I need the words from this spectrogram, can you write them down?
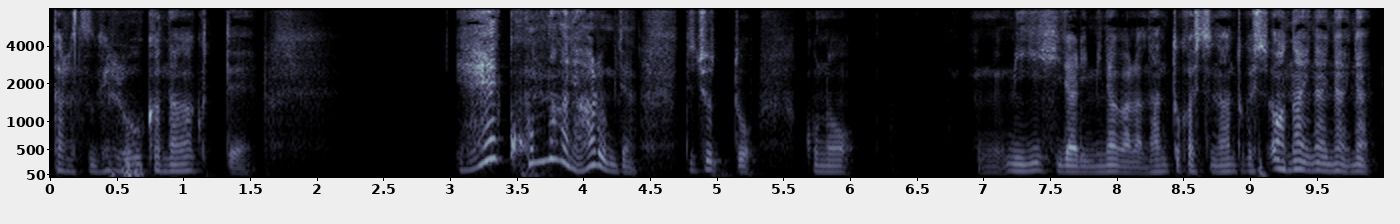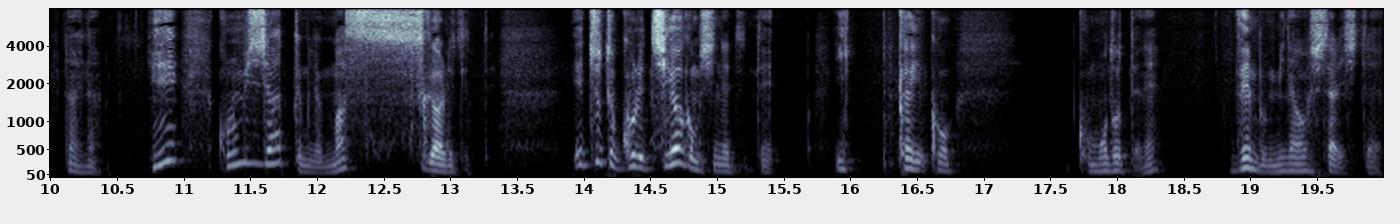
たらすげえ廊下長くて、えー、こん中にある？みたいな。で、ちょっと、この、右左見ながら、なんとかして、なんとかして、あ、ないないないない、ないない。えこの道じゃあって？みたいな、まっすぐ歩いてって。え、ちょっとこれ違うかもしんないって言って、一回こう、こう戻ってね、全部見直したりして、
